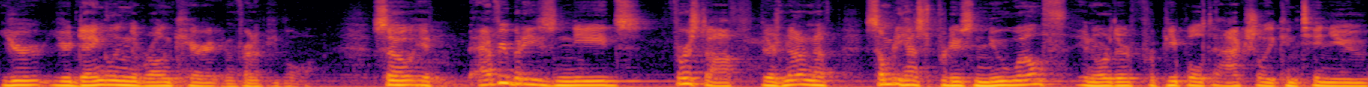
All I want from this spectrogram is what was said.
you're you're dangling the wrong carrot in front of people. So if everybody's needs, first off, there's not enough. Somebody has to produce new wealth in order for people to actually continue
